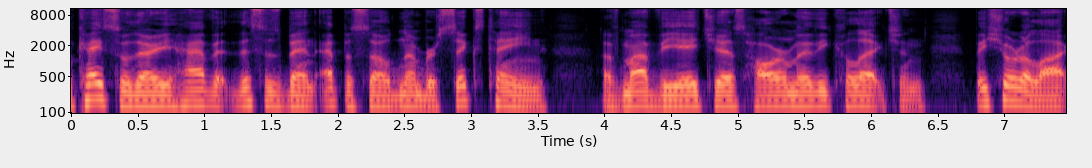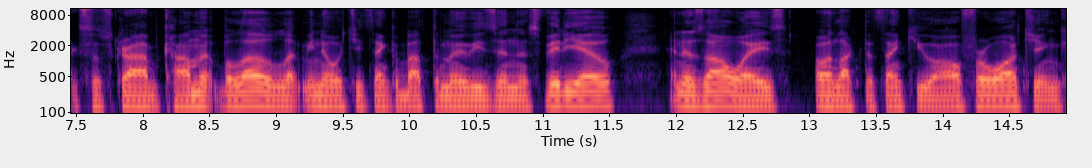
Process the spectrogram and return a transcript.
Okay, so there you have it. This has been episode number 16 of my VHS horror movie collection. Be sure to like, subscribe, comment below. Let me know what you think about the movies in this video. And as always, I would like to thank you all for watching.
